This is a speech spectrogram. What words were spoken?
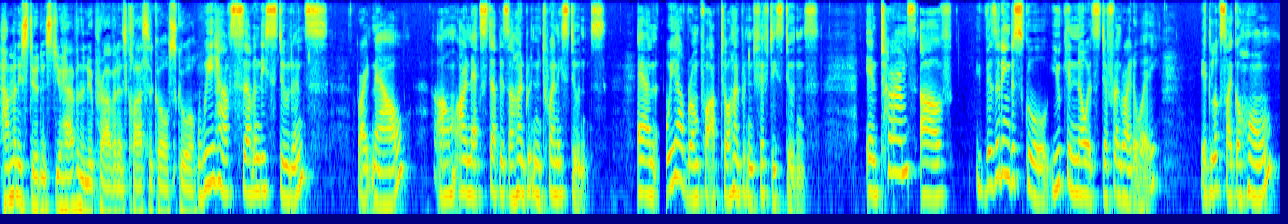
How many students do you have in the New Providence Classical School? We have 70 students right now. Um, our next step is 120 students. And we have room for up to 150 students. In terms of visiting the school, you can know it's different right away. It looks like a home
